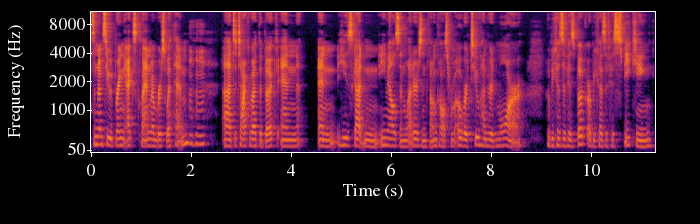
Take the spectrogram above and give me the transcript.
Sometimes he would bring ex Klan members with him Mm-hmm. uh, to talk about the book, and and he's gotten emails and letters and phone calls from over two hundred more who, because of his book or because of his speaking,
